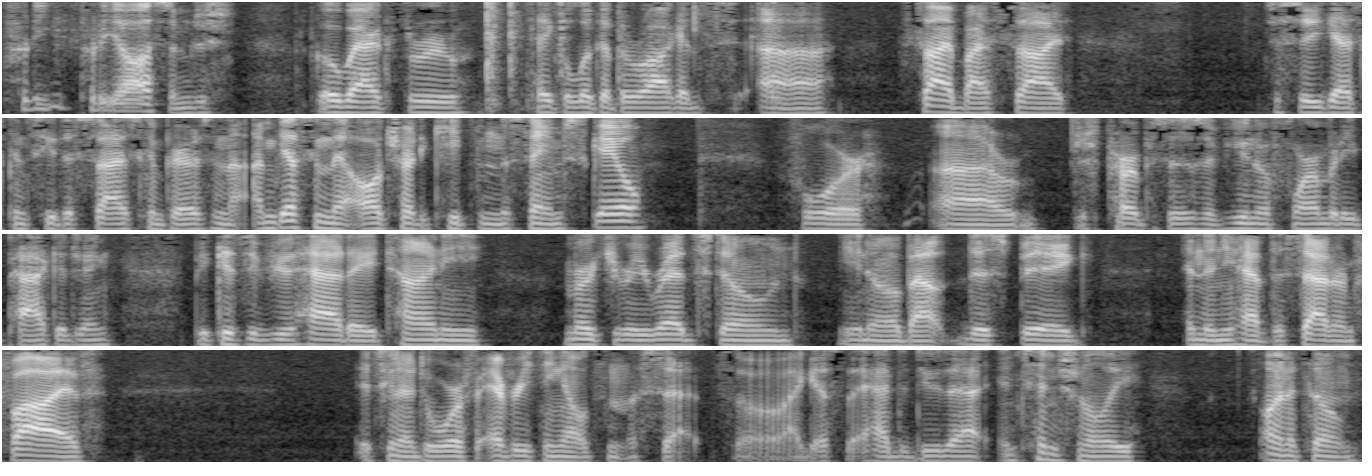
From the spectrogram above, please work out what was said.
pretty, pretty awesome. Just go back through, take a look at the rockets uh, side by side, just so you guys can see the size comparison. I'm guessing they all try to keep them the same scale for uh, just purposes of uniformity packaging. Because if you had a tiny Mercury Redstone, you know, about this big, and then you have the Saturn V, it's going to dwarf everything else in the set. So I guess they had to do that intentionally on its own.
